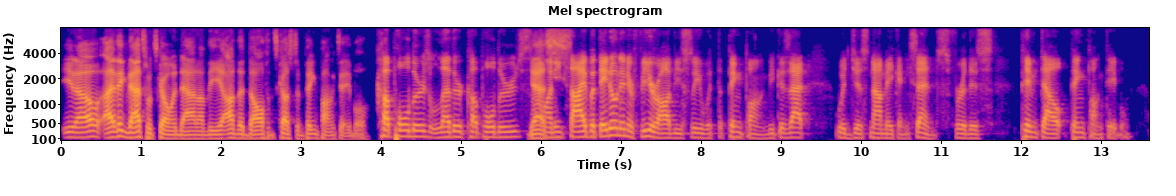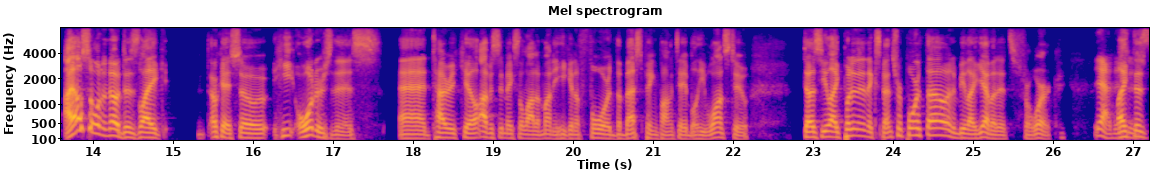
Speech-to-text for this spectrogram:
You know, I think that's what's going down on the on the Dolphins custom ping pong table. Cup holders, leather cup holders Yes. on each side, but they don't interfere obviously with the ping pong because that would just not make any sense for this pimped out ping pong table. I also want to know does like okay, so he orders this and Tyreek Hill obviously makes a lot of money. He can afford the best ping pong table he wants to. Does he like put it in an expense report though and be like, yeah, but it's for work? Yeah, like is- does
